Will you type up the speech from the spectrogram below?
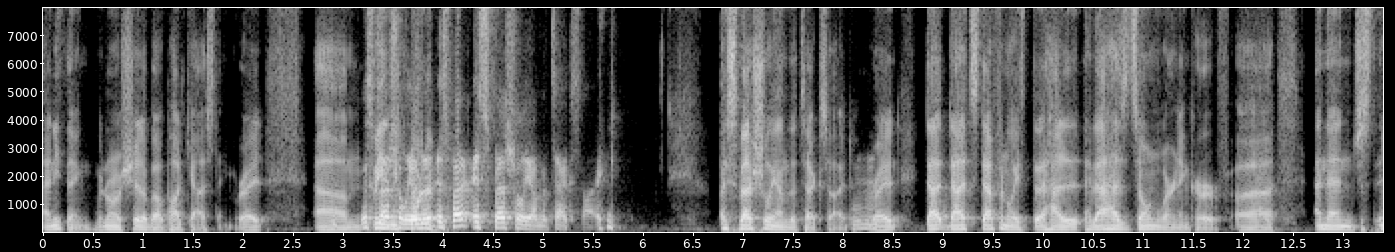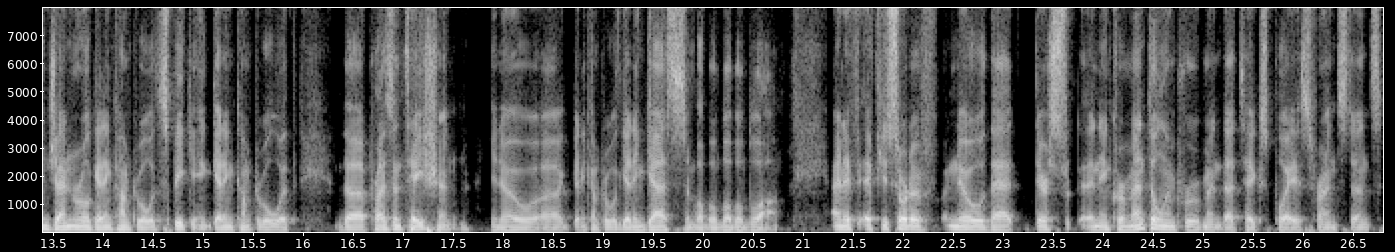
anything. We don't know shit about podcasting, right? Um, especially, I mean, on the, especially on the tech side. especially on the tech side mm-hmm. right that that's definitely that has that has its own learning curve uh, and then just in general getting comfortable with speaking getting comfortable with the presentation you know uh, getting comfortable with getting guests and blah blah blah blah blah and if, if you sort of know that there's an incremental improvement that takes place for instance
